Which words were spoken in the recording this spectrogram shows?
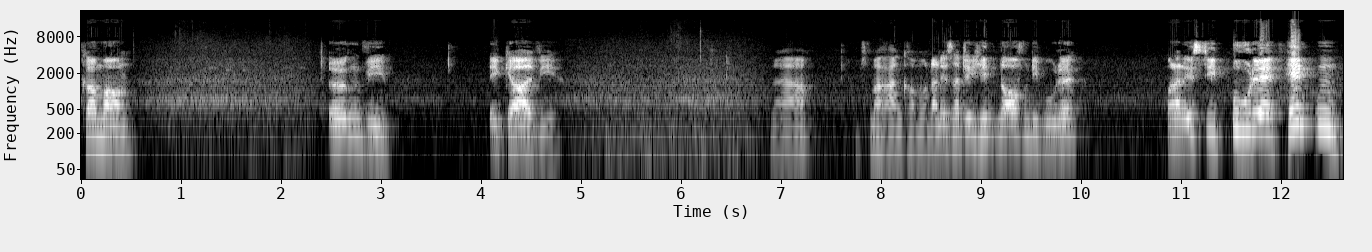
Come on. Irgendwie. Egal wie. Ja, mal rankommen. Und dann ist natürlich hinten offen die Bude. Und dann ist die Bude hinten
